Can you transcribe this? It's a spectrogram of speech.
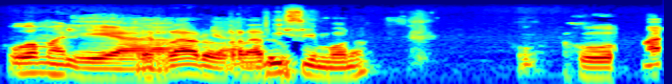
Jugó mal. es raro, rarísimo, ¿no? Jugó mal.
